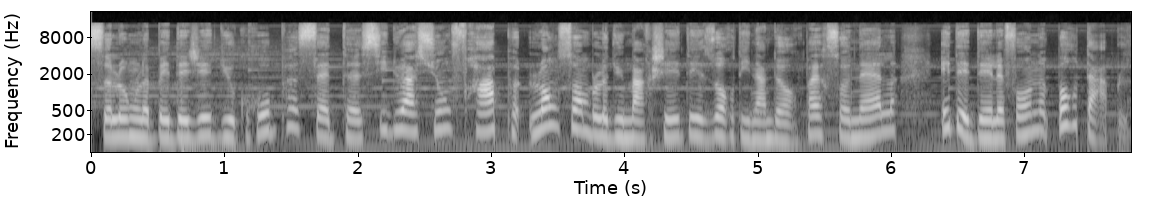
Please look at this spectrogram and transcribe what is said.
Selon le PDG du groupe, cette situation frappe l'ensemble du marché des ordinateurs personnels et des téléphones portables.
